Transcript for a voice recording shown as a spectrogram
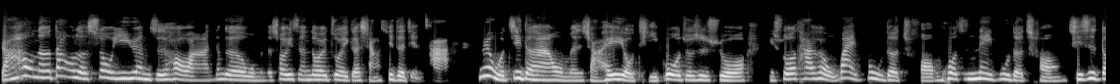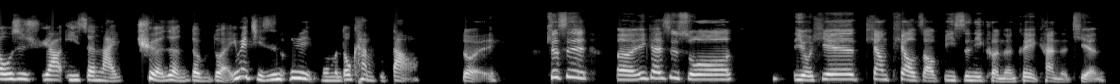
然后呢，到了兽医院之后啊，那个我们的兽医生都会做一个详细的检查，因为我记得啊，我们小黑有提过，就是说，你说它会有外部的虫或是内部的虫，其实都是需要医生来确认，对不对？因为其实因为我们都看不到。对，就是呃，应该是说有些像跳蚤、蜱虱，你可能可以看得见。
